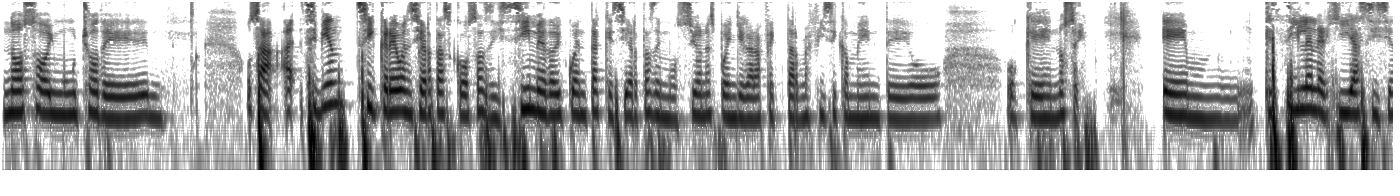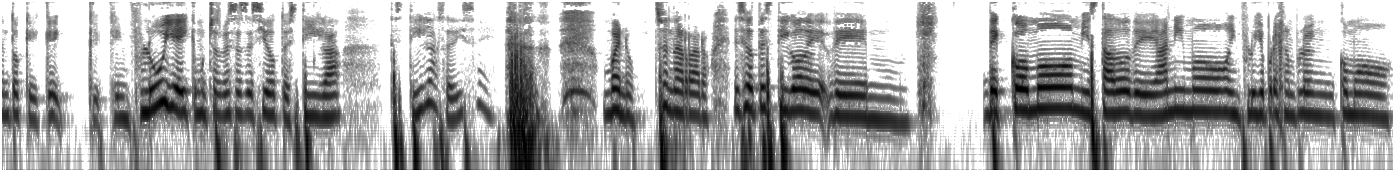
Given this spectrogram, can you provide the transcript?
no soy mucho de o sea, si bien sí creo en ciertas cosas y sí me doy cuenta que ciertas emociones pueden llegar a afectarme físicamente o, o que, no sé, em, que sí la energía sí siento que, que, que, que influye y que muchas veces he sido testiga testiga, se dice. bueno, suena raro. He sido testigo de, em, de cómo mi estado de ánimo influye, por ejemplo, en cómo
